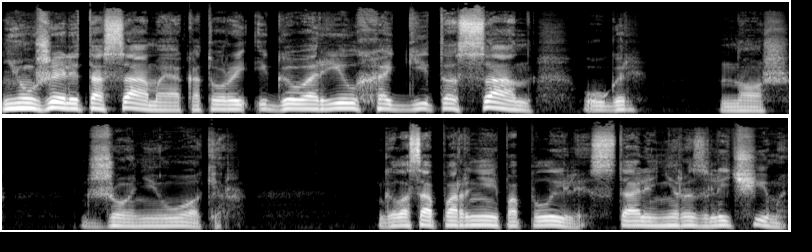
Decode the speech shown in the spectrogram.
«Неужели та самая, о которой и говорил Хагита-сан? Угорь, нож, Джонни Уокер». Голоса парней поплыли, стали неразличимы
